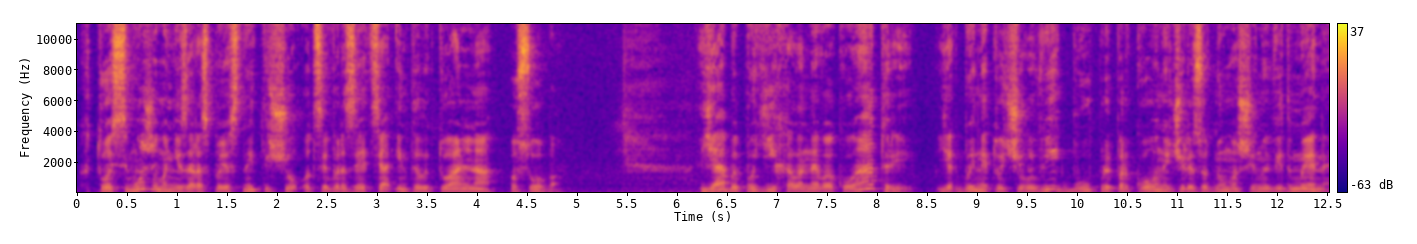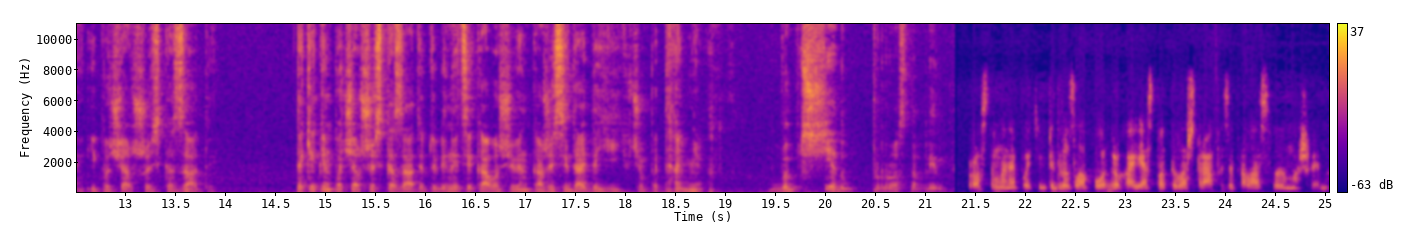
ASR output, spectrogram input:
Хтось може мені зараз пояснити, що оце верзе ця інтелектуальна особа? Я би поїхала на евакуаторі, якби не той чоловік був припаркований через одну машину від мене і почав щось казати. Так як він почав щось казати, тобі не цікаво, що він каже, сідай да їдь, в чому питання. Вообще, ну просто, блін. просто мене потім підвезла подруга. Я сплатила штраф і забрала свою машину.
